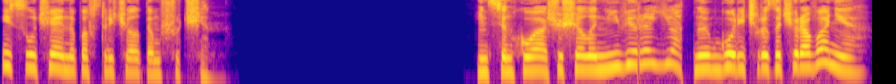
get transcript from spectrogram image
и случайно повстречал там Шучен. Инсенхуа ощущала невероятную горечь разочарования,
